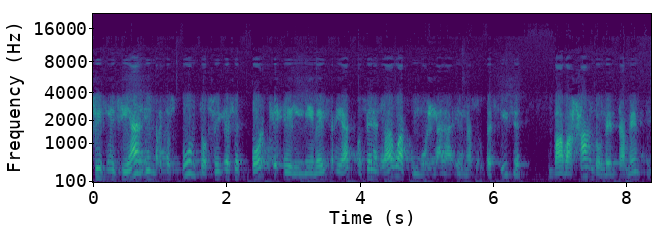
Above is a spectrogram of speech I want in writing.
sismicidad en varios puntos, fíjese, porque el nivel real, o sea, el agua acumulada en la superficie, va bajando lentamente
